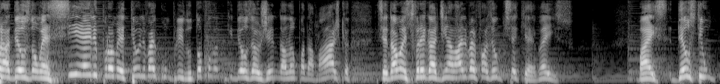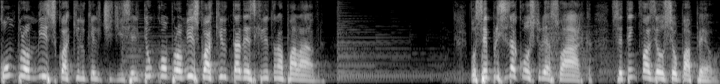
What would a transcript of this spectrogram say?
para Deus não é. Se Ele prometeu, Ele vai cumprir. Não estou falando que Deus é o gênio da lâmpada mágica. Você dá uma esfregadinha lá, Ele vai fazer o que você quer. Não é isso. Mas Deus tem um compromisso com aquilo que Ele te disse. Ele tem um compromisso com aquilo que está descrito na palavra. Você precisa construir a sua arca. Você tem que fazer o seu papel.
